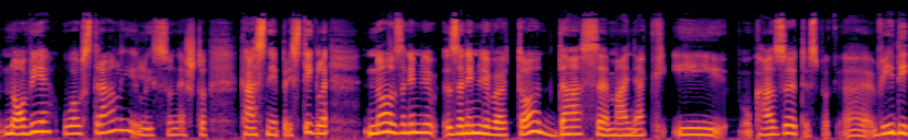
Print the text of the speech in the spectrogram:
novije u Australiji ili su nešto kasnije pristigle. No zanimljiv, zanimljivo je to da se manjak i ukazuje, to e, vidi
